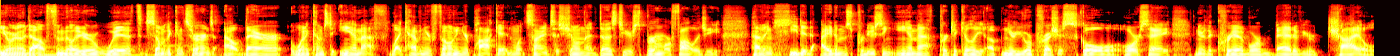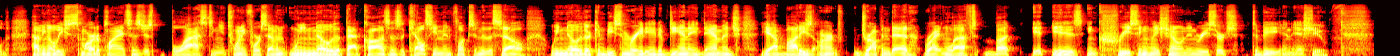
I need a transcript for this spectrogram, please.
You're no doubt familiar with some of the concerns out there when it comes to EMF, like having your phone in your pocket and what science has shown that does to your sperm morphology, having heated items producing EMF, particularly up near your precious skull, or say near the crib or bed of your child, having all these smart appliances just blasting you 24 7. We know that that causes a calcium influx into the cell. We know there can be some radiative DNA damage. Yeah, bodies aren't dropping dead right and left, but it is increasingly shown in research to be an issue.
